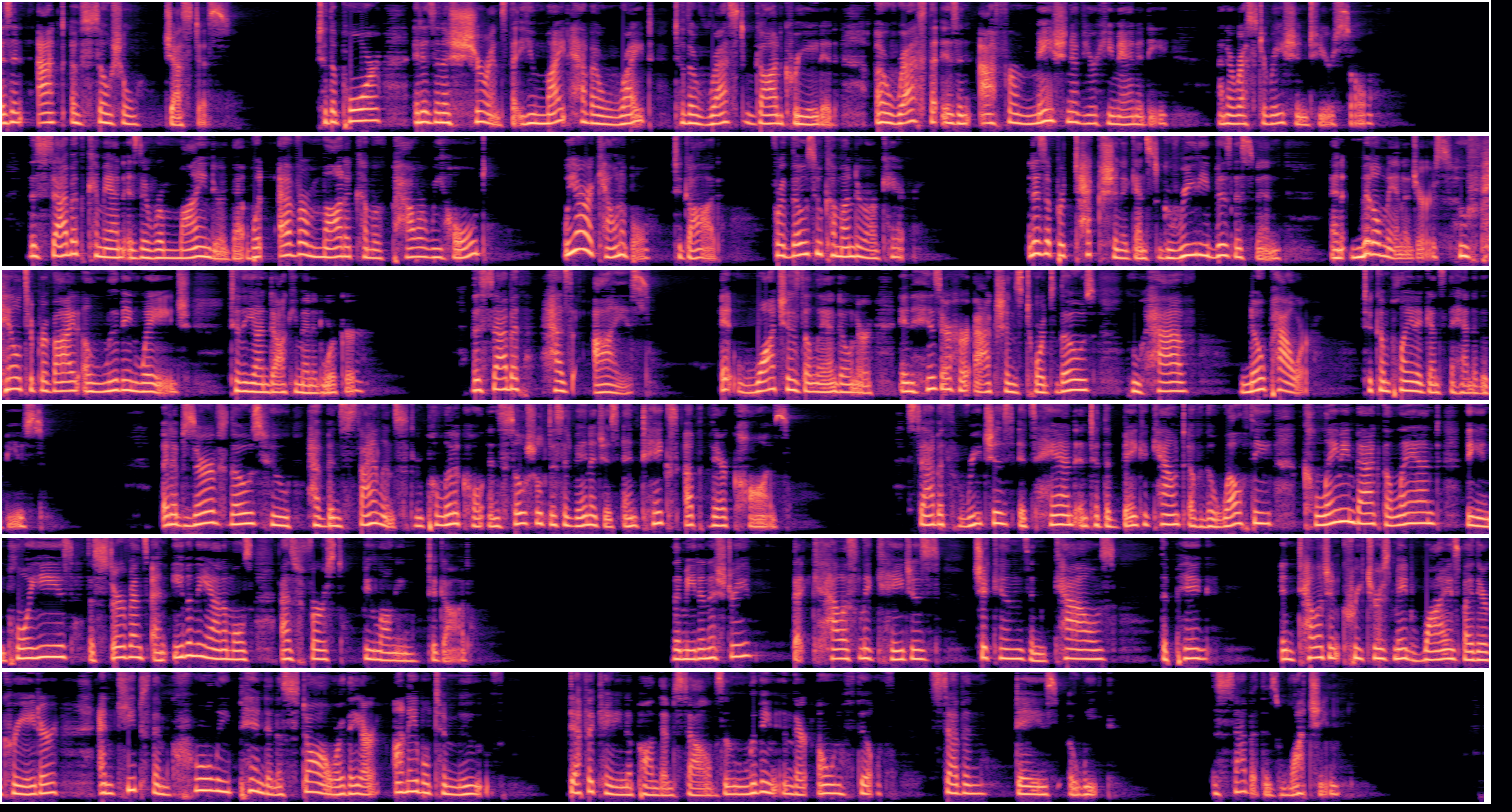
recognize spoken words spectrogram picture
is an act of social justice. To the poor, it is an assurance that you might have a right to the rest God created, a rest that is an affirmation of your humanity and a restoration to your soul. The Sabbath command is a reminder that whatever modicum of power we hold, we are accountable to God for those who come under our care. It is a protection against greedy businessmen and middle managers who fail to provide a living wage to the undocumented worker. The Sabbath has eyes. It watches the landowner in his or her actions towards those who have no power to complain against the hand of abuse. It observes those who have been silenced through political and social disadvantages and takes up their cause. Sabbath reaches its hand into the bank account of the wealthy, claiming back the land, the employees, the servants, and even the animals as first belonging to God. The meat industry that callously cages chickens and cows, the pig, intelligent creatures made wise by their creator, and keeps them cruelly pinned in a stall where they are unable to move, defecating upon themselves and living in their own filth seven days a week. The Sabbath is watching.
